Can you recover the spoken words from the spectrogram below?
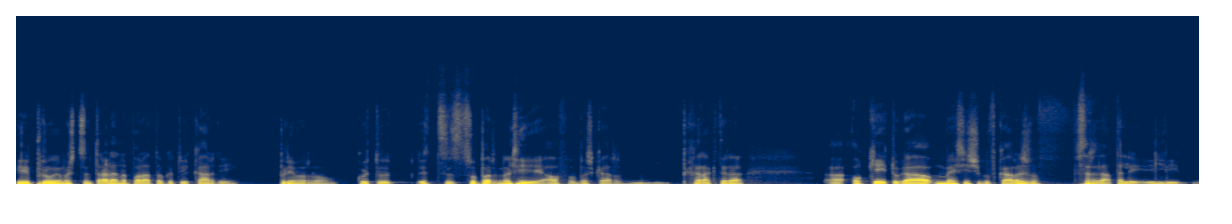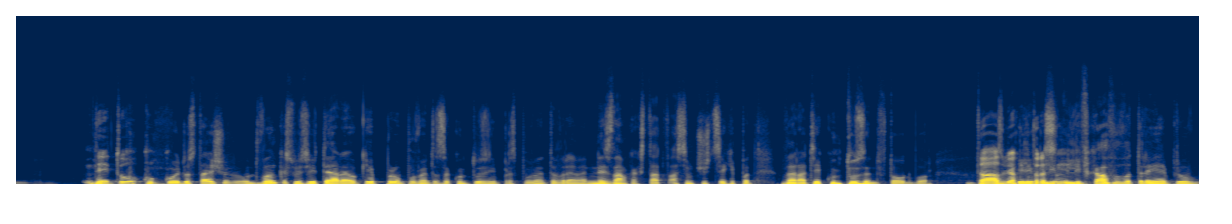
Или примерно имаш централен апарател като Икарди, примерно, който е с супер, нали, алфа башкар характера. А, окей, тогава Меси ще го вкараш в средата ли? Или Не, то... Ко- Кой да оставиш отвънка? Смисъл, и те, окей, първо половината са контузени през половината време. Не знам как става. Аз съм чу, че всеки път Верати е контузен в този отбор. Да, аз бях Или, потресен. или, или, в халфовата линия. Примерно,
